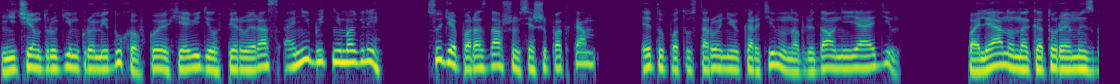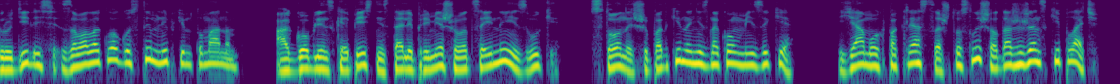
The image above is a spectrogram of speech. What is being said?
Ничем другим, кроме духов, коих я видел в первый раз, они быть не могли. Судя по раздавшимся шепоткам, эту потустороннюю картину наблюдал не я один. Поляну, на которой мы сгрудились, заволокло густым липким туманом, а к гоблинской песне стали примешиваться иные звуки. Стоны, шепотки на незнакомом языке. Я мог поклясться, что слышал даже женский плач.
